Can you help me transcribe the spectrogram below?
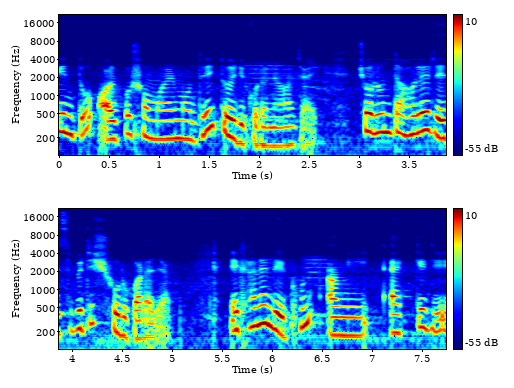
কিন্তু অল্প সময়ের মধ্যেই তৈরি করে নেওয়া যায়। চলুন তাহলে রেসিপিটি শুরু করা যাক। এখানে দেখুন, আমি এক কেজি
